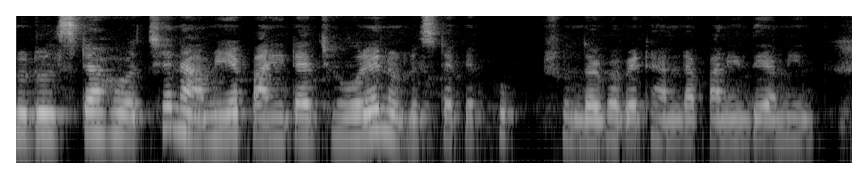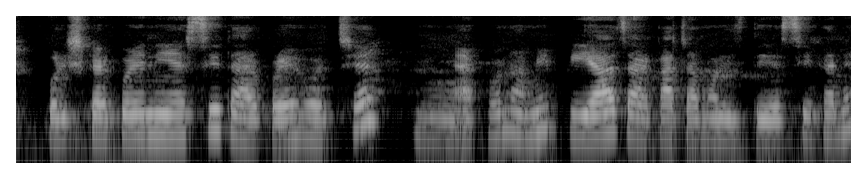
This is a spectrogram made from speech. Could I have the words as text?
নুডলসটা হচ্ছে নামিয়ে পানিটা ঝরে নুডলসটাকে খুব সুন্দরভাবে ঠান্ডা পানি দিয়ে আমি পরিষ্কার করে নিয়ে এসেছি। তারপরে হচ্ছে এখন আমি পেঁয়াজ আর কাঁচামরিচ দিয়েছি এখানে।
